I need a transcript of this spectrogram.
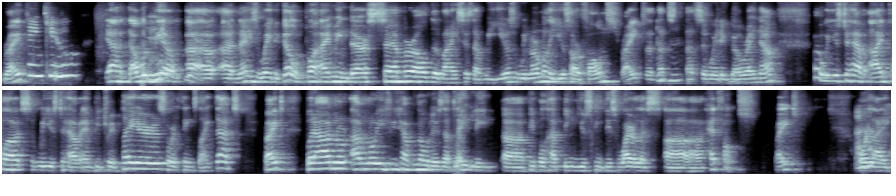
right? Thank you. Yeah, that would be a, a, a, nice way to go. But I mean, there are several devices that we use. We normally use our phones, right? So that's mm-hmm. that's the way to go right now. But we used to have iPods, we used to have MP3 players or things like that right? But I don't know, I don't know if you have noticed that lately uh, people have been using these wireless uh, headphones, right? Uh-huh, or like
